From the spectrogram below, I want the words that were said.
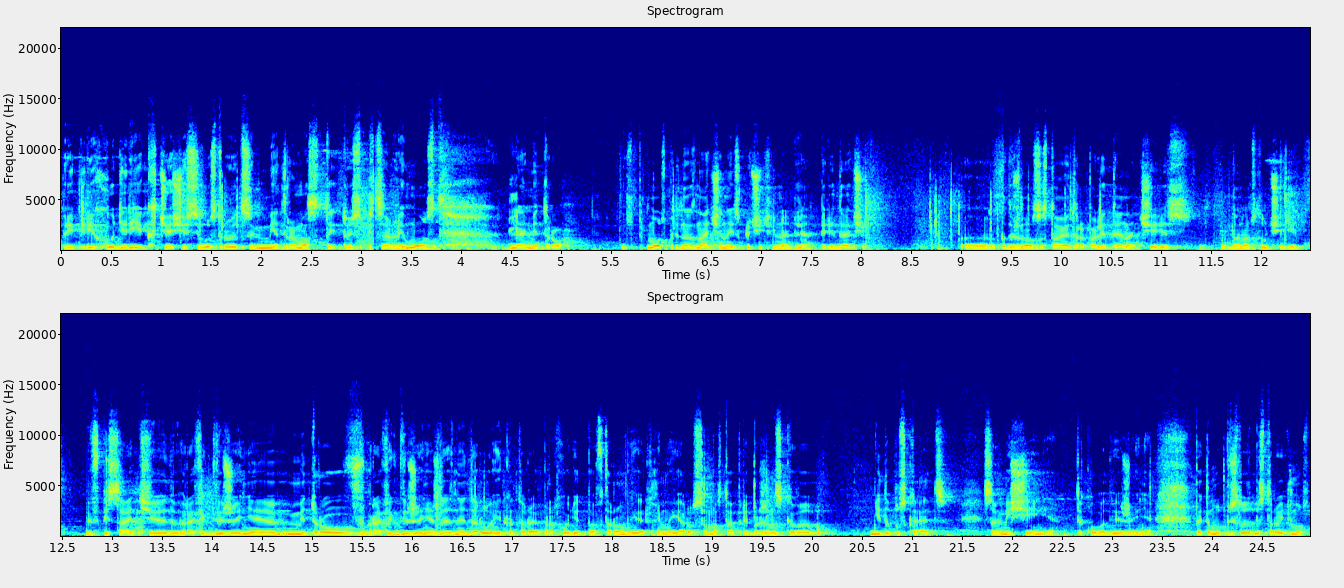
При переходе рек чаще всего строятся метромосты, то есть специальный мост для метро. То есть мост предназначенный исключительно для передачи э, подвижного состава метрополитена через, в данном случае, реку. Вписать э, график движения метро в график движения железной дороги, которая проходит по второму и верхнему ярусу моста Преображенского, не допускается совмещение такого движения. Поэтому пришлось бы строить мост.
